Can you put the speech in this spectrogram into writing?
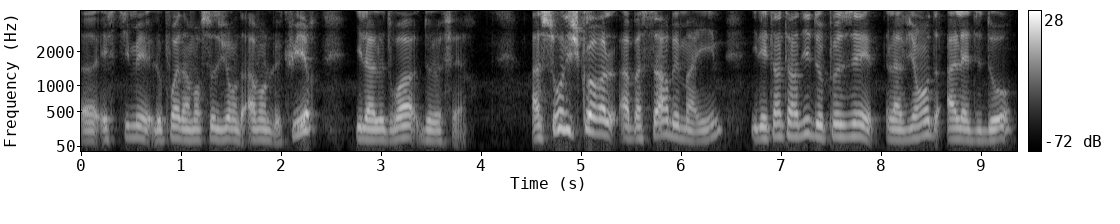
euh, estimer le poids d'un morceau de viande avant de le cuire, il a le droit de le faire. Asur lishkor abassar bemaim, il est interdit de peser la viande à l'aide d'eau,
